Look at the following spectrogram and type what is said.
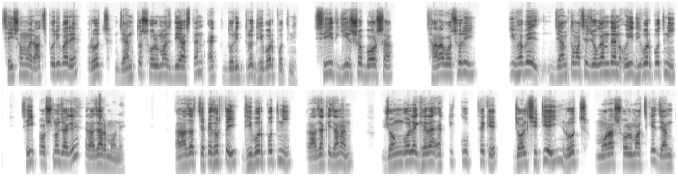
সেই সময় রাজপরিবারে রোজ জ্যান্ত শোল মাছ দিয়ে আসতেন এক দরিদ্র ধীবর পত্নী। শীত, গ্রীষ্ম, বর্ষা সারা বছরই কীভাবে জ্যান্ত মাছের যোগান দেন ওই ধীবর পত্নী, সেই প্রশ্ন জাগে রাজার মনে। রাজা চেপে ধরতেই ধীবর পত্নী রাজাকে জানান, জঙ্গলে ঘেরা একটি কূপ থেকে জল ছিটিয়েই রোজ মরা শোল মাছকে জ্যান্ত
